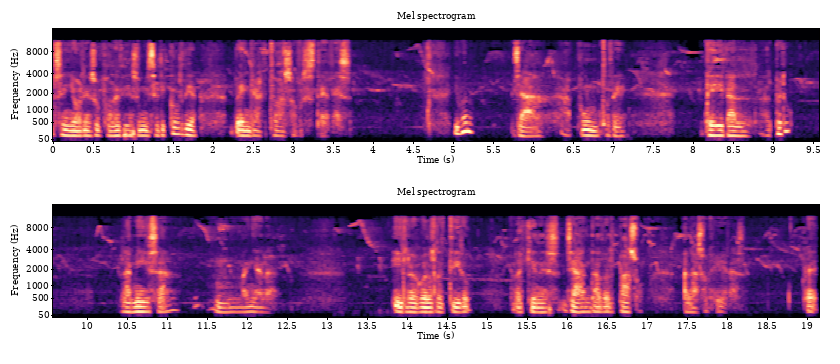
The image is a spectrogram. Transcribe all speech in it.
el Señor en su poder y en su misericordia venga a actuar sobre ustedes. Y bueno, ya a punto de, ir al, al Perú, la misa mm, mañana y luego el retiro para quienes ya han dado el paso a las ojeras. Eh,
